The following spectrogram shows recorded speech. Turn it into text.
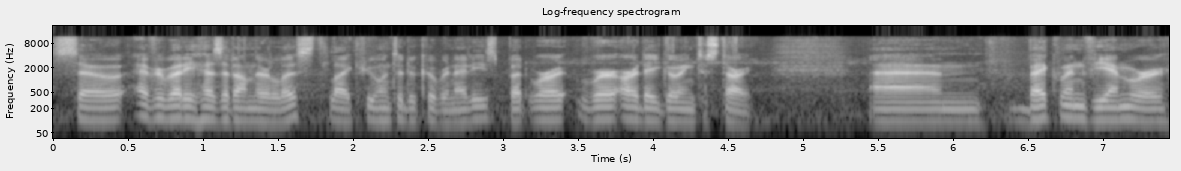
So everybody has it on their list, like we want to do Kubernetes, but where, where are they going to start? Um, back when VMware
